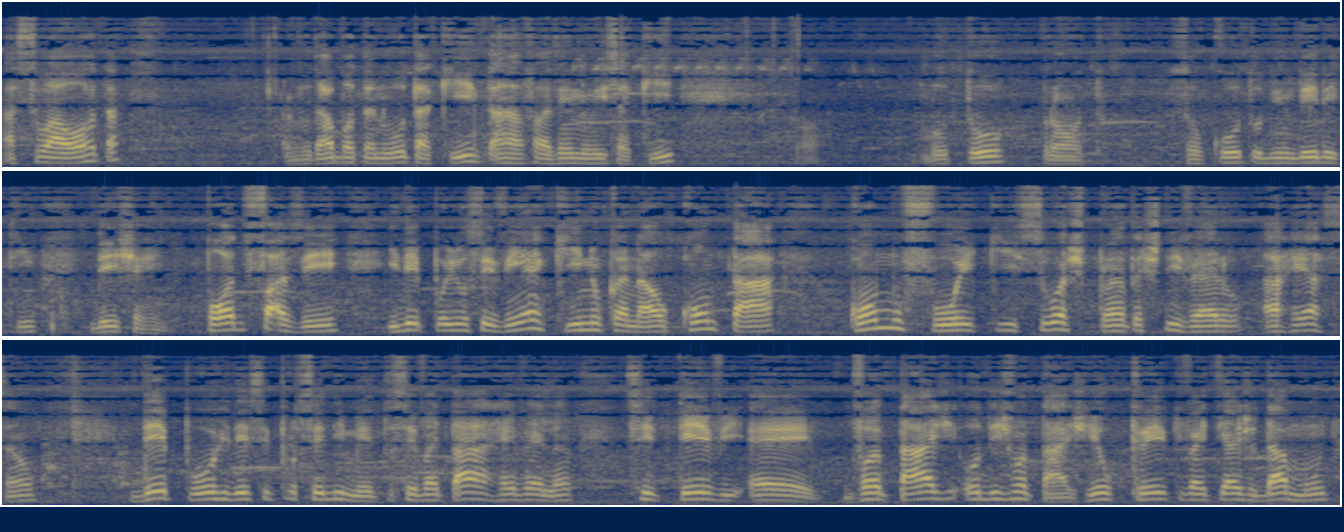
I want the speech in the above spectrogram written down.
a sua horta. Eu vou estar tá botando outra aqui, tava fazendo isso aqui. Ó, botou, pronto. Socou tudinho direitinho. Deixa, gente. Pode fazer e depois você vem aqui no canal contar como foi que suas plantas tiveram a reação depois desse procedimento. Você vai estar tá revelando se teve é, vantagem ou desvantagem. Eu creio que vai te ajudar muito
